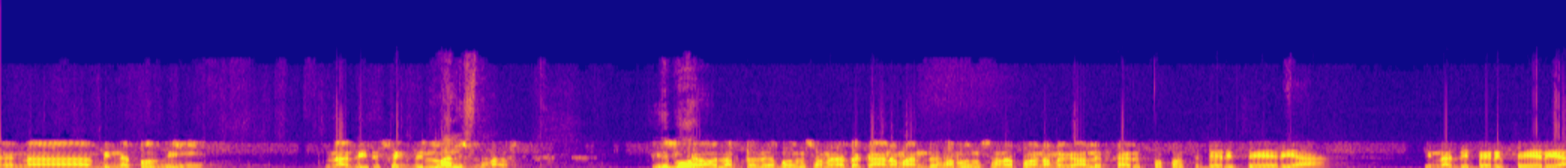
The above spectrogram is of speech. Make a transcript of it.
ε, να μπει να το δει. Να δει τις εκδηλώσεις μας. Λοιπόν... Φυσικά όλα αυτά δεν μπορούσαμε να τα κάνουμε αν δεν θα μπορούσα να πω ένα μεγάλο ευχαριστώ προς την περιφέρεια, την αντιπεριφέρεια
